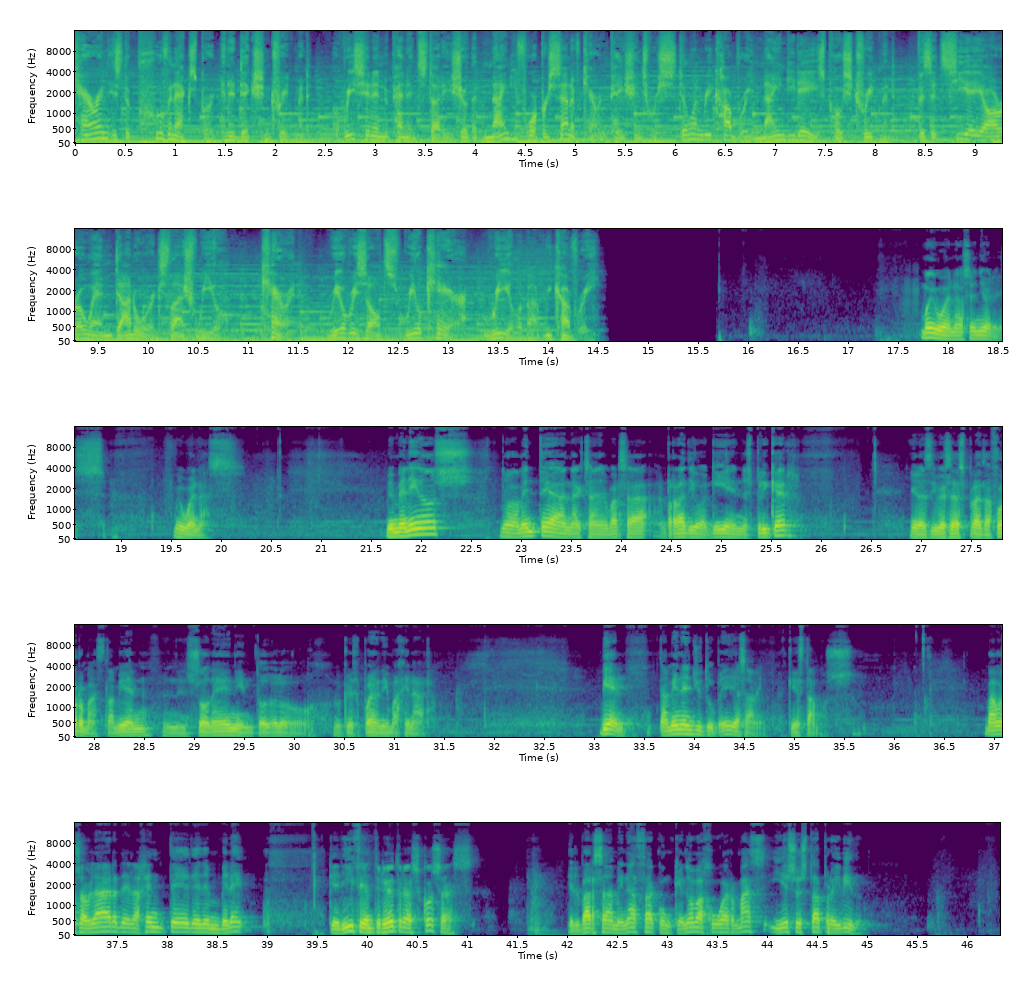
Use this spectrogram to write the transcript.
Karen is the proven expert in addiction treatment. A recent independent study showed that 94% of Karen patients were still in recovery 90 days post-treatment. Visit caron.org slash real. Karen. Real results, real care, real about recovery. Muy buenas, señores. Muy buenas. Bienvenidos nuevamente a Naxa en el Barça Radio aquí en Spreaker y en las diversas plataformas, también en Soden y en todo lo, que se puedan imaginar. Bien, también en YouTube, ¿eh? ya saben, aquí estamos. Vamos a hablar de la gente de Dembélé, que dice, entre otras cosas, el Barça amenaza con que no va a jugar más y eso está prohibido.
